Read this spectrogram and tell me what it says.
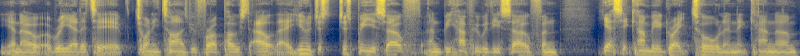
you know, re-edit it 20 times before I post it out there. You know, just just be yourself and be happy with yourself. And yes, it can be a great tool and it can um,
